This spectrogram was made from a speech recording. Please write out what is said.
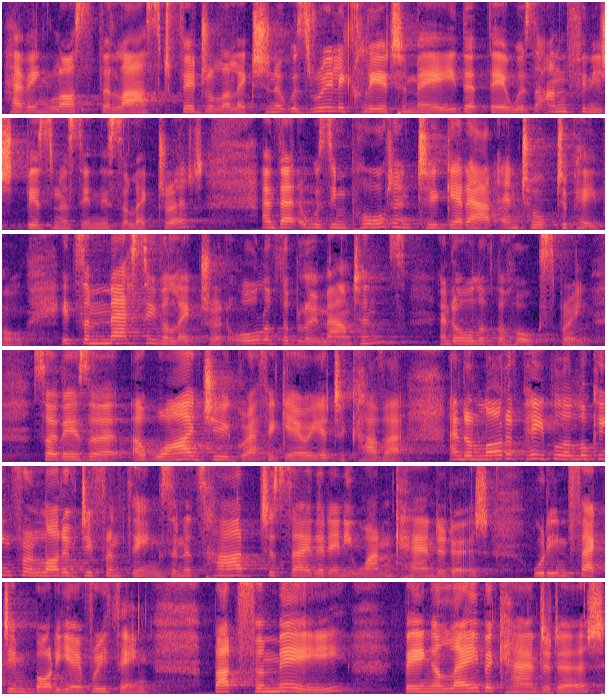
Having lost the last federal election, it was really clear to me that there was unfinished business in this electorate and that it was important to get out and talk to people. It's a massive electorate, all of the Blue Mountains and all of the Hawkesbury. So there's a, a, wide geographic area to cover. And a lot of people are looking for a lot of different things, and it's hard to say that any one candidate would in fact embody everything. But for me, being a Labor candidate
